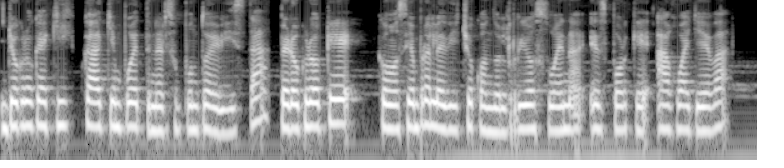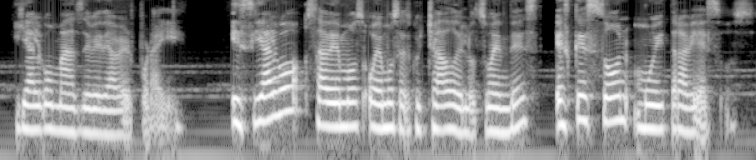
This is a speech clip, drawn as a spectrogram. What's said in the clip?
yo creo que aquí cada quien puede tener su punto de vista, pero creo que, como siempre le he dicho, cuando el río suena es porque agua lleva y algo más debe de haber por ahí. Y si algo sabemos o hemos escuchado de los duendes, es que son muy traviesos.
